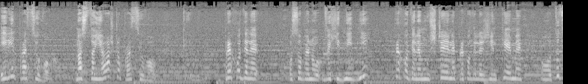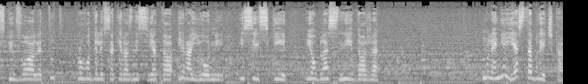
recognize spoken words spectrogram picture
І він працював, настоящо працював. Приходили, особливо вихідні дні, приходили мужчини, приходили жінки, ми о, тут співали, тут проводили всякі різні свята, і районні, і сільські, і обласні навіть. У млині є табличка.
